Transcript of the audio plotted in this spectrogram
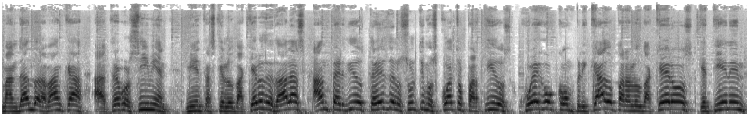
mandando a la banca a Trevor Simeon, mientras que los vaqueros de Dallas han perdido tres de los últimos cuatro partidos. Juego complicado para los vaqueros que tienen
